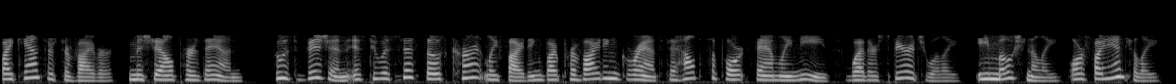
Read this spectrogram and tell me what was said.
by cancer survivor Michelle Perzan, whose vision is to assist those currently fighting by providing grants to help support family needs, whether spiritually, emotionally, or financially.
